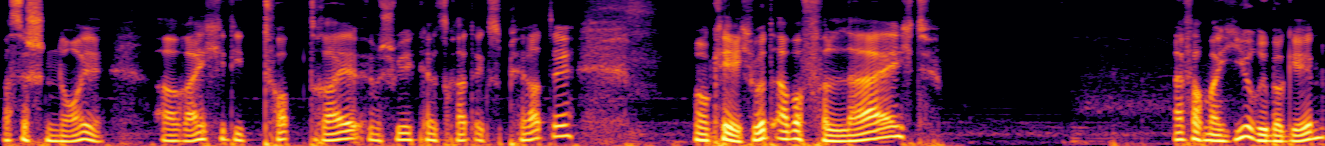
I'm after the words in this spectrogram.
Was ist neu? Erreiche die Top 3 im Schwierigkeitsgrad Experte. Okay, ich würde aber vielleicht einfach mal hier rüber gehen.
